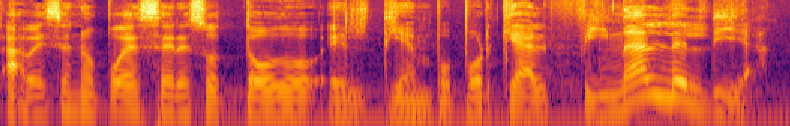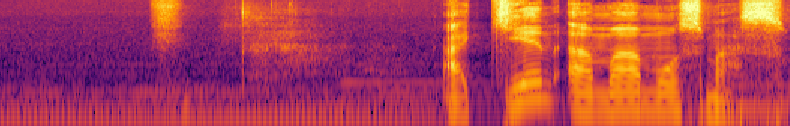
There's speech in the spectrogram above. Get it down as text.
a veces no puede ser eso todo el tiempo, porque al final del día, ¿a quién amamos más?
